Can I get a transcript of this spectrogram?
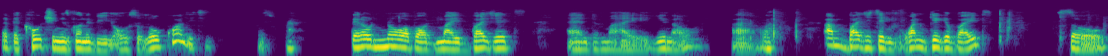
that the coaching is going to be also low quality. They don't know about my budget and my, you know, uh, I'm budgeting one gigabyte. So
